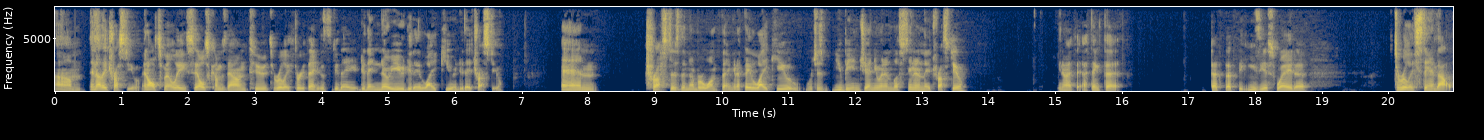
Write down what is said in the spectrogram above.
um, and now they trust you. And ultimately, sales comes down to to really three things: it's do they do they know you, do they like you, and do they trust you? And trust is the number one thing. And if they like you, which is you being genuine and listening, and they trust you, you know, I, th- I think that that that's the easiest way to to really stand out.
